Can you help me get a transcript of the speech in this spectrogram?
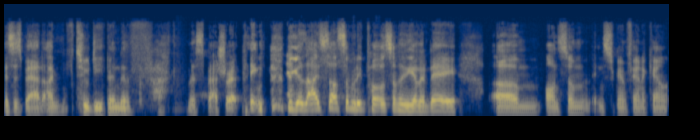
This is bad. I'm too deep into fuck, this bachelorette thing because I saw somebody post something the other day um, on some Instagram fan account.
